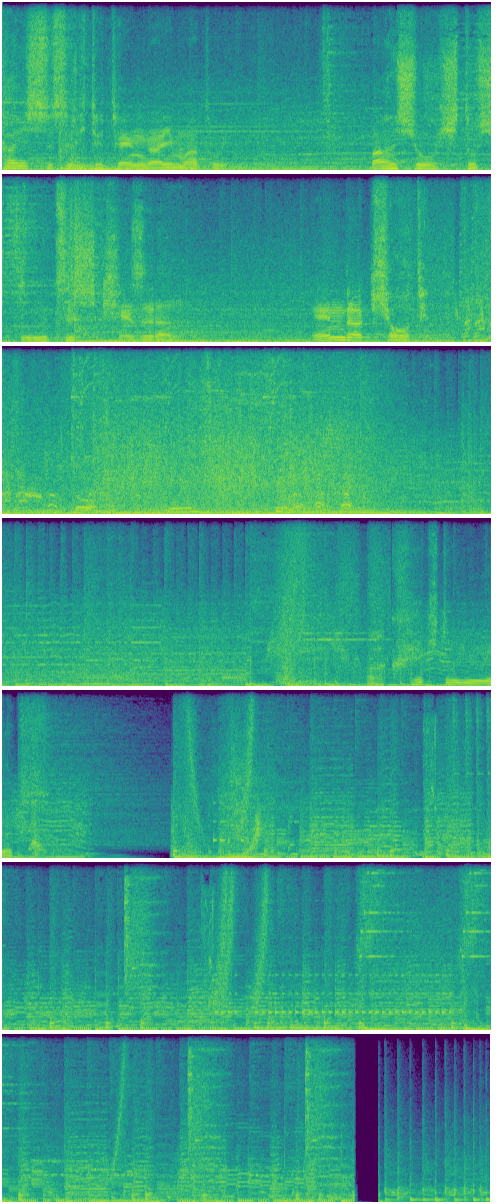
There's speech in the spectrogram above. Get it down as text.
使いすすりて天外まとい。万象等しく移し削らん。円楽経典。どう？悪癖というやつ。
